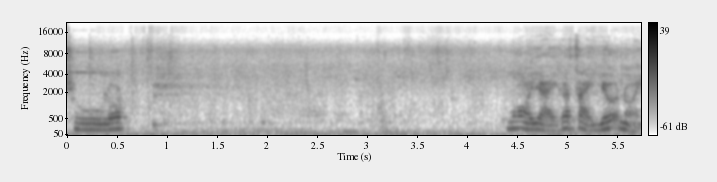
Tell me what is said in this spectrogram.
ชูรสหม้อใหญ่ก็ใส่เยอะหน่อย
